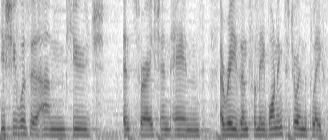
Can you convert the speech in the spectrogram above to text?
Yeah, she was a um, huge inspiration and a reason for me wanting to join the police.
